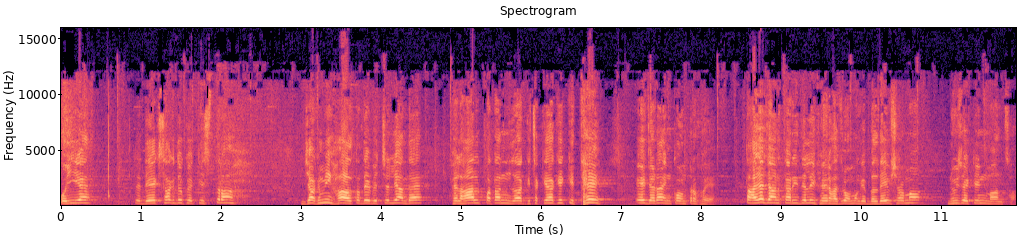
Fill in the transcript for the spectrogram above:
ਹੋਈ ਹੈ ਤੇ ਦੇਖ ਸਕਦੇ ਹੋ ਕਿ ਕਿਸ ਤਰ੍ਹਾਂ ਜ਼ਖਮੀ ਹਾਲਤ ਦੇ ਵਿੱਚ ਲਿਆਂਦਾ ਫਿਲਹਾਲ ਪਤਾ ਨਹੀਂ ਲੱਗ ਚੱਕਿਆ ਕਿ ਕਿੱਥੇ ਇਹ ਜਿਹੜਾ ਇਨਕਾਊਂਟਰ ਹੋਇਆ ਤਾਜ਼ਾ ਜਾਣਕਾਰੀ ਦੇ ਲਈ ਫਿਰ ਹਾਜ਼ਰ ਹੋਵਾਂਗੇ ਬਲਦੇਵ ਸ਼ਰਮਾ ਨਿਊਜ਼ 18 ਮਾਨਸਾ।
